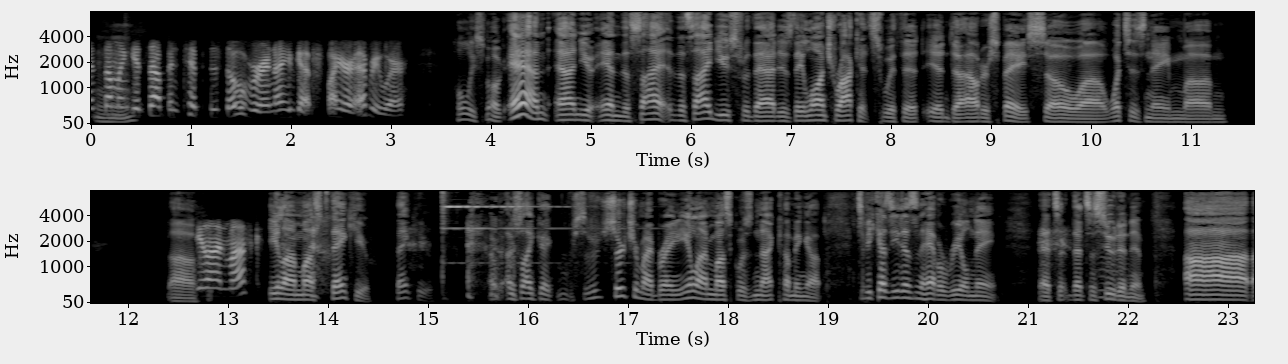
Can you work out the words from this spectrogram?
and someone Mhm. gets up and tips this over, and now you've got fire everywhere. Holy smoke! And and you and the side the side use for that is they launch rockets with it into outer space. So uh, what's his name? Um, uh, Elon Musk. Elon Musk. Thank you, thank you. I, I was like uh, searching my brain. Elon Musk was not coming up. It's because he doesn't have a real name. That's a, that's a pseudonym. Uh,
